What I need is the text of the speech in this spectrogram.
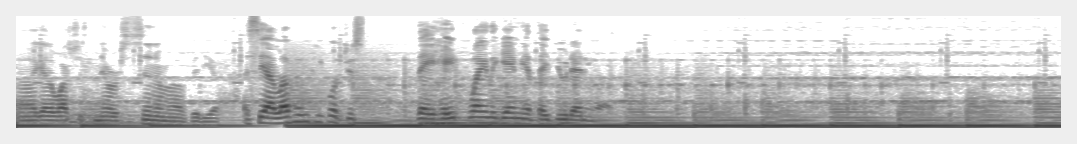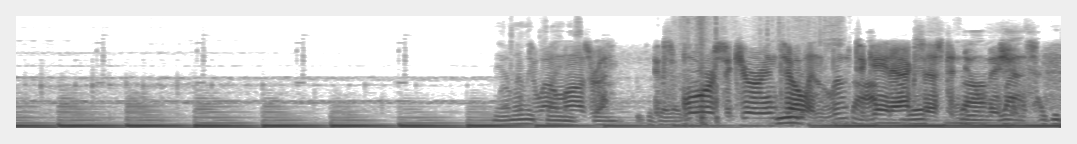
Uh, I gotta watch this newer cinema video. I see I love when people just they hate playing the game yet they do it anyway. To Al playing this Mazrah. game because I like Explore, secure intel, and loot to gain access to new missions. I did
